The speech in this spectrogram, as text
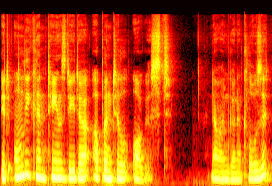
it only contains data up until August. Now I'm going to close it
